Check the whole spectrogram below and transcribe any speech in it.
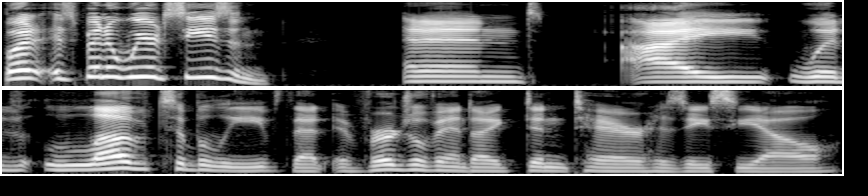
but it's been a weird season. And I would love to believe that if Virgil van Dijk didn't tear his ACL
